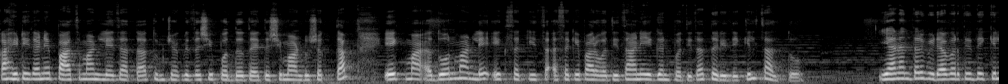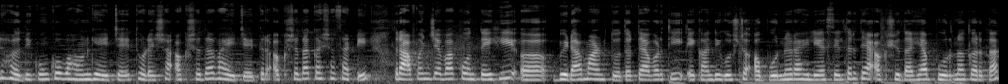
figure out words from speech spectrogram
काही ठिकाणी पाच मांडले जातात. तुमच्याकडे जशी पद्धत आहे तशी मांडू शकता. एक मा दोन मांडले एक सखीचा सखी पार्वतीचा आणि एक गणपतीचा तरी देखील चालतो. यानंतर विड्यावरती देखील हळदी कुंकू वाहून घ्यायचे थोड्याशा अक्षदा व्हायचे. तर अक्षदा कशासाठी? तर आपण जेव्हा कोणतेही विडा मांडतो तर त्यावरती एखादी गोष्ट अपूर्ण राहिली असेल तर त्या अक्षदा ह्या पूर्ण करतात.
